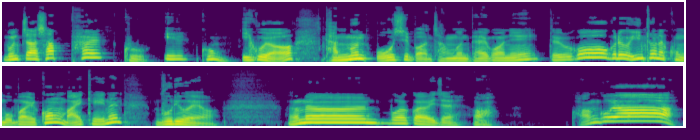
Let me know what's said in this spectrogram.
문자 샵 8910이고요. 단문 50원, 장문 100원이 들고 그리고 인터넷 콩, 모바일 콩, My K는 무료예요. 그러면 뭐 할까요 이제? 어, 광고야!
